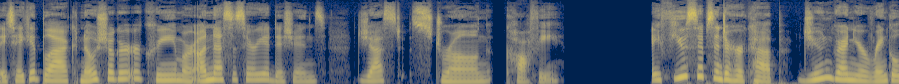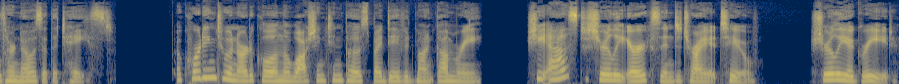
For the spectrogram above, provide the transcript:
They take it black, no sugar or cream or unnecessary additions, just strong coffee. A few sips into her cup, June Grenier wrinkled her nose at the taste. According to an article in the Washington Post by David Montgomery, she asked Shirley Erickson to try it too. Shirley agreed.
